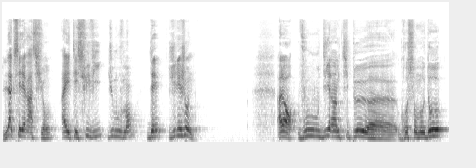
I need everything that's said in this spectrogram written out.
l'accélération a été suivie du mouvement des Gilets jaunes. Alors, vous dire un petit peu, euh, grosso modo,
